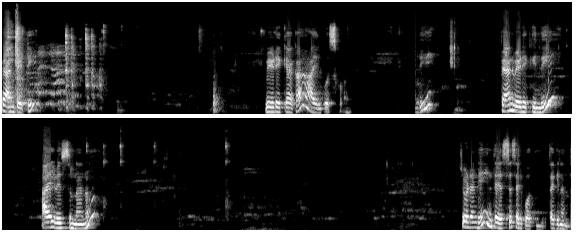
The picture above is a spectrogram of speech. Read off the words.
ప్యాన్ పెట్టి వేడెక్కాక ఆయిల్ పోసుకోవాలి. ప్యాన్ వేడెక్కింది. ఆయిల్ వేస్తున్నాను. చూడండి ఇంత వేస్తే సరిపోతుంది తగినంత.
